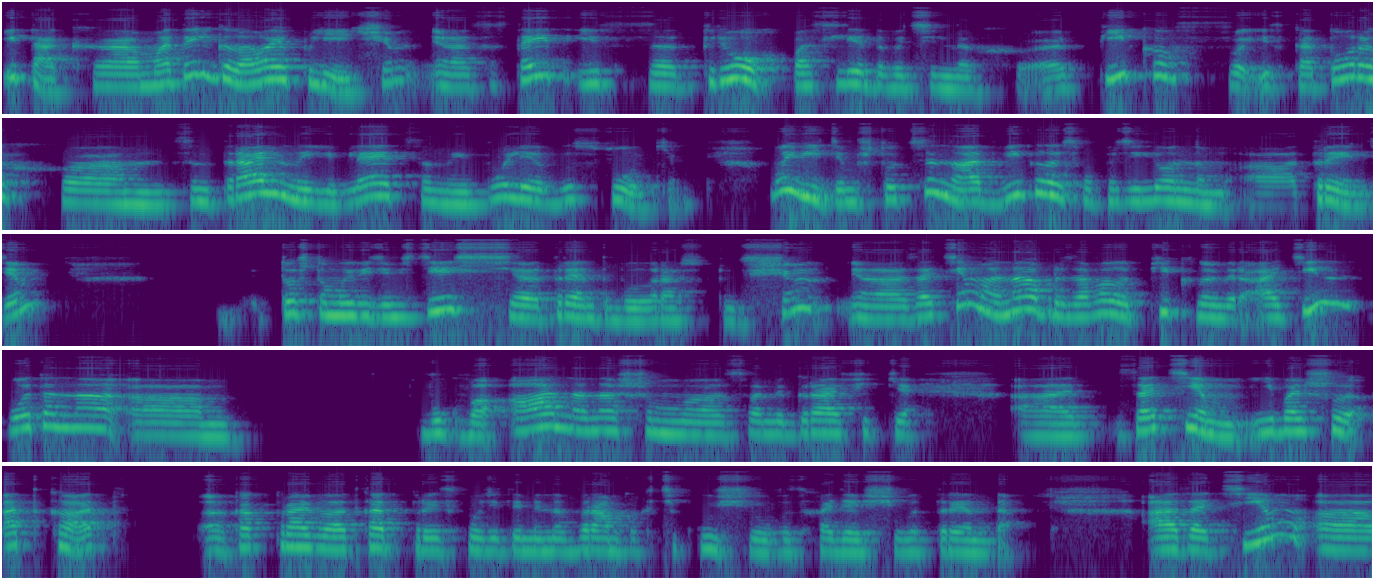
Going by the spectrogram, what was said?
Итак, э, модель голова и плечи э, состоит из трех последовательных пиков, из которых центральный является наиболее высоким. Мы видим, что цена двигалась в определенном тренде, то, что мы видим здесь, э, тренд был растущим. Э, затем она образовала пик номер один. Вот она, буква А на нашем э, с вами графике. А, затем небольшой откат. Как правило, откат происходит именно в рамках текущего восходящего тренда. А затем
